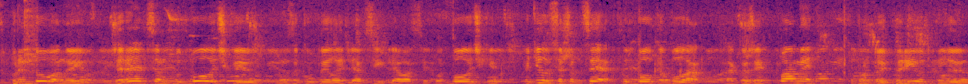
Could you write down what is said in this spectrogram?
з брендованою джерельцем, футболочкою. Ми закупили для всіх для вас ці футболочки. Хотілося, щоб ця футболка була також як пам'ять про той період, коли ви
